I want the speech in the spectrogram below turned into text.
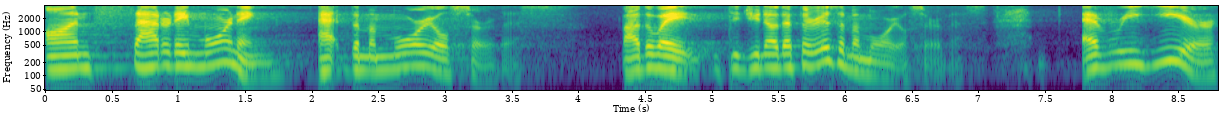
On Saturday morning at the memorial service, by the way, did you know that there is a memorial service? Every year,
